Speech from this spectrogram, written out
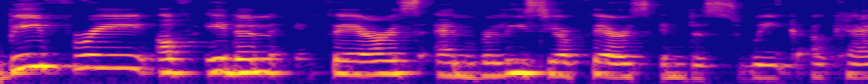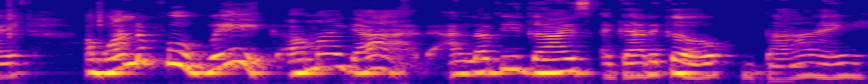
Be free of hidden fears and release your fears in this week. Okay. A wonderful week. Oh my God. I love you guys. I gotta go. Bye.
